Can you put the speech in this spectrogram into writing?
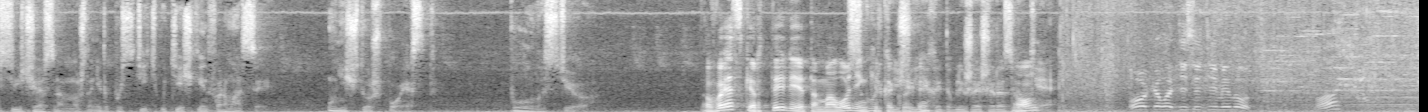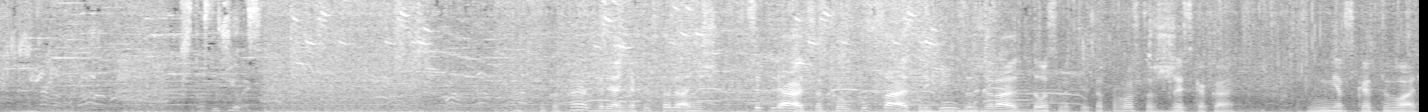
Сейчас нам нужно не допустить утечки информации. Уничтожь поезд. Полностью. Вескер, ты ли это молоденький Сколько такой? еще ехать до ближайшей развилки? Около 10 минут. А? Что случилось? Ну, какая дрянь, я представляю, они цепляются, кусают, прикинь, зажирают до смерти. Это просто жесть какая. Мерзкая тварь.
